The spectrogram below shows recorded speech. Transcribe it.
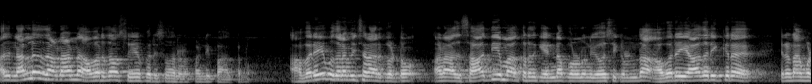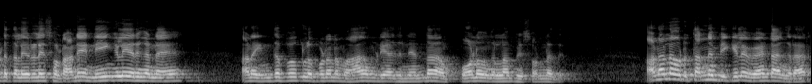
அது நல்லது தானான்னு அவர் தான் சுய பரிசோதனை பண்ணி பார்க்கணும். அவரே முதலமைச்சராக இருக்கட்டும் ஆனால் அது சாத்தியமாக்குறதுக்கு என்ன பண்ணணும்னு யோசிக்கணும் தான் அவரை ஆதரிக்கிற இரண்டாம் கட்ட தலைவர்களே சொல்கிறானே நீங்களே இருங்கண்ணே. ஆனால் இந்த போக்கில் போனால் நம்ம ஆக முடியாதுன்னு தான் போனவங்கெல்லாம் போய் சொன்னது. ஆனாலும் அவர் தன்னம்பிக்கையில் வேண்டாங்கிறார்.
